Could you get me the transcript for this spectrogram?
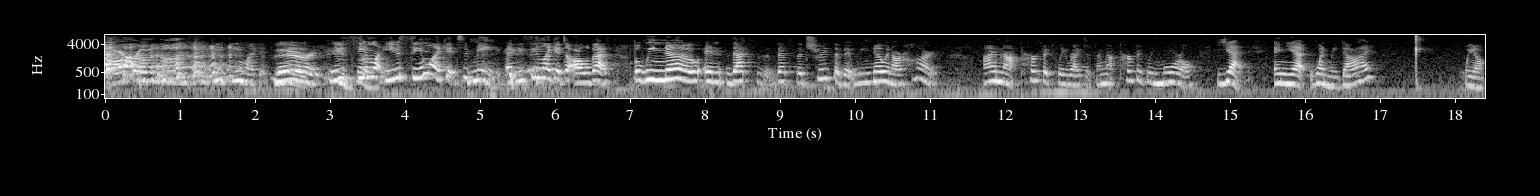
far know. from it, huh? You seem like it to me. You seem like you seem like it to me, and you seem like it to all of us. But we know, and that's that's the truth of it. We know in our hearts, I'm not perfectly righteous. I'm not perfectly moral yet, and yet when we die, we are.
